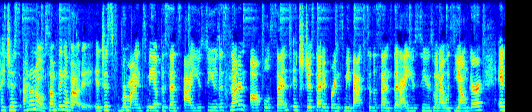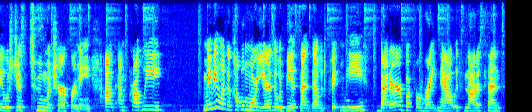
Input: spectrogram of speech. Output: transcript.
I just, I don't know, something about it. It just reminds me of the scents I used to use. It's not an awful scent. It's just that it brings me back to the scents that I used to use when I was younger. And it was just too mature for me. Um, I'm probably, maybe in like a couple more years, it would be a scent that would fit me better. But for right now, it's not a scent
